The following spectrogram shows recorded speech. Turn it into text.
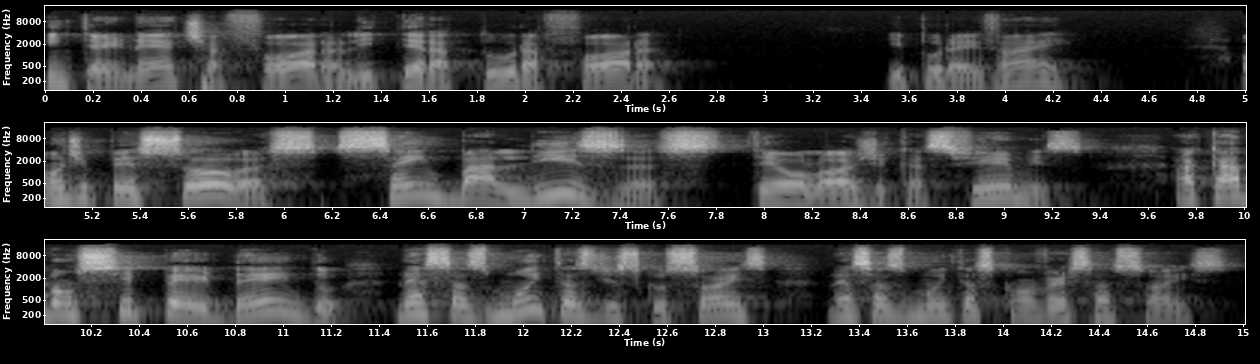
internet afora, literatura afora, e por aí vai, onde pessoas sem balizas teológicas firmes acabam se perdendo nessas muitas discussões, nessas muitas conversações.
